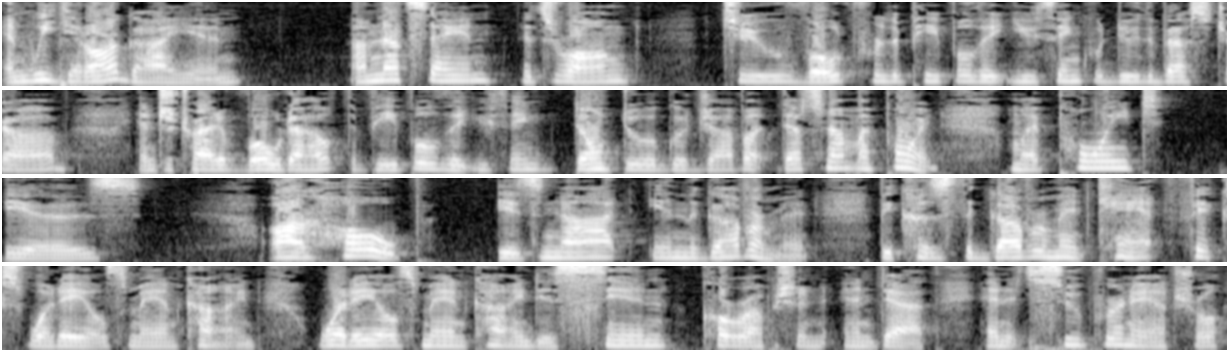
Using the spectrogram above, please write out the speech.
and we get our guy in. I'm not saying it's wrong to vote for the people that you think would do the best job and to try to vote out the people that you think don't do a good job. That's not my point. My point is our hope is not in the government because the government can't fix what ails mankind. What ails mankind is sin, corruption, and death. And it's supernatural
